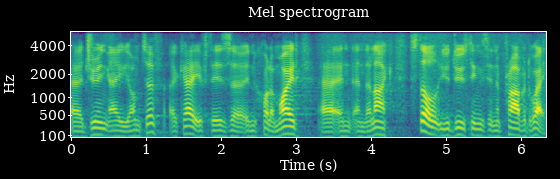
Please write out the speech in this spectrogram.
uh, during a Yom Tov, okay, if there's uh, in Chol uh, and, and the like, still you do things in a private way.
